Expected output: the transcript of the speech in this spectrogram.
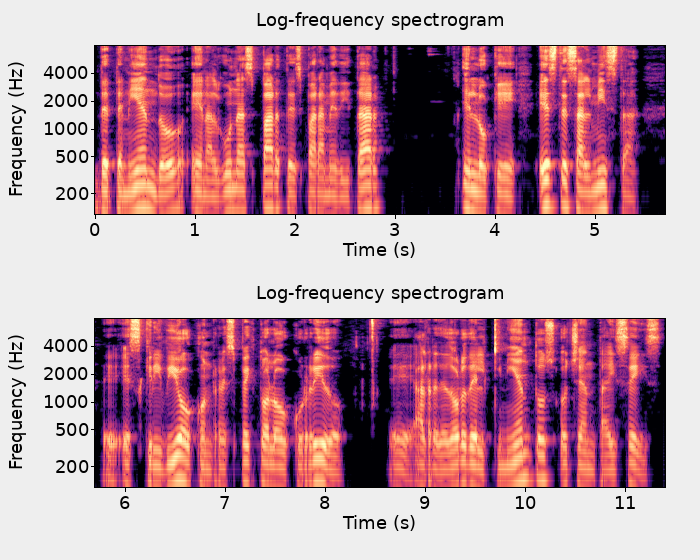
deteniendo en algunas partes para meditar en lo que este salmista eh, escribió con respecto a lo ocurrido eh, alrededor del 586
